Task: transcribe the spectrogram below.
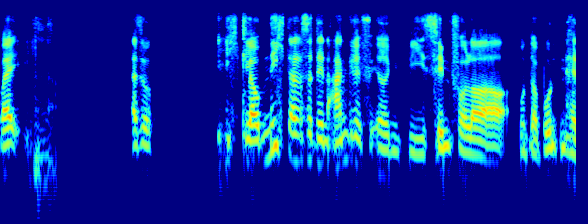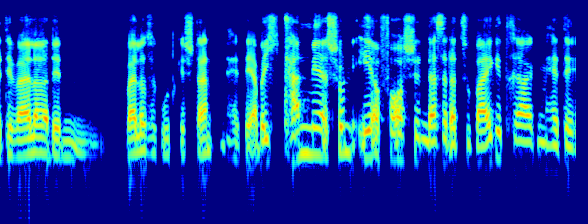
Weil ich, also ich glaube nicht, dass er den Angriff irgendwie sinnvoller unterbunden hätte, weil er den, weil er so gut gestanden hätte. Aber ich kann mir schon eher vorstellen, dass er dazu beigetragen hätte,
